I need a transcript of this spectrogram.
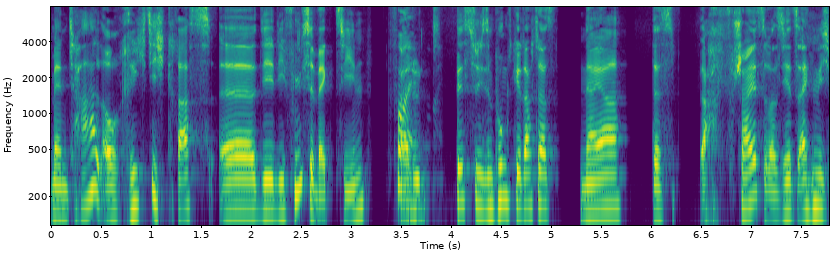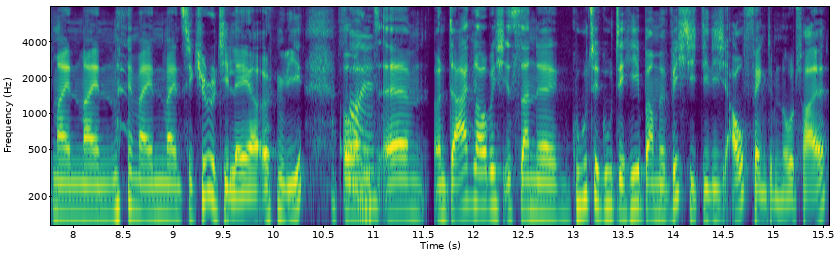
mental auch richtig krass äh, dir die Füße wegziehen. Voll. Weil du bis zu diesem Punkt gedacht hast, naja, das, ach scheiße, was ist jetzt eigentlich mein, mein, mein, mein Security-Layer irgendwie? Voll. Und, ähm, und da, glaube ich, ist dann eine gute, gute Hebamme wichtig, die dich auffängt im Notfall.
